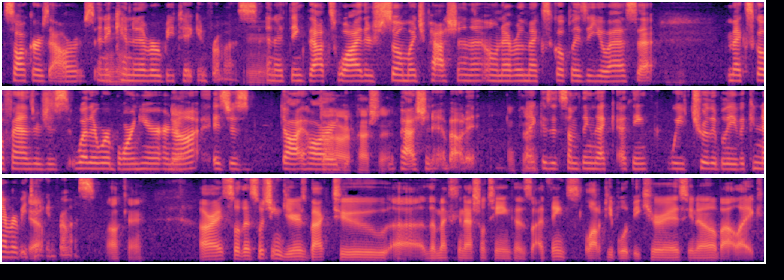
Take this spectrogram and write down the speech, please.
soccer is ours and it can never be taken from us. Mhm. And I think that's why there's so much passion that whenever Mexico plays the US that Mexico fans are just whether we're born here or Mm-hmm. Yeah. not, it's just die hard, Die hard, passionate. passionate about it. Okay. Like cuz it's something that I think we truly believe it can never be Yeah. taken from us. Okay. All right. So then switching gears back to uh, the Mexican national team, because I think a lot of people would be curious, you know, about like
